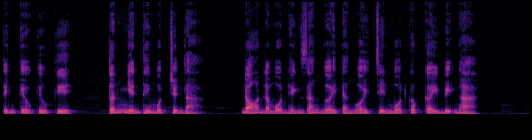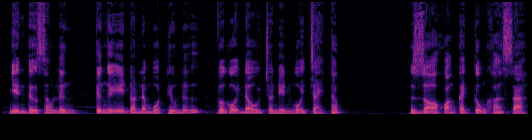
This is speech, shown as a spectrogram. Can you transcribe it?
tiếng kêu cứu kia, Tuấn nhìn thấy một chuyện lạ. Đó là một hình dáng người đang ngồi trên một gốc cây bị ngả. Nhìn từ sau lưng, cứ nghĩ đó là một thiếu nữ vừa gội đầu cho nên ngồi chải tóc. Do khoảng cách cũng khá xa,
